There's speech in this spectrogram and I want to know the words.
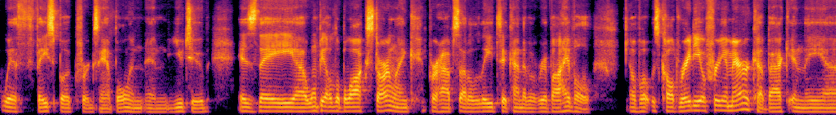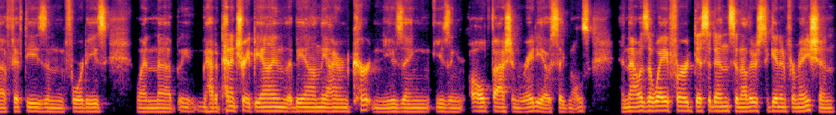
with Facebook, for example, and and YouTube, is they uh, won't be able to block Starlink. Perhaps that'll lead to kind of a revival of what was called Radio Free America back in the uh, 50s and 40s, when uh, we had to penetrate beyond the, beyond the Iron Curtain using using old-fashioned radio signals, and that was a way for dissidents and others to get information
